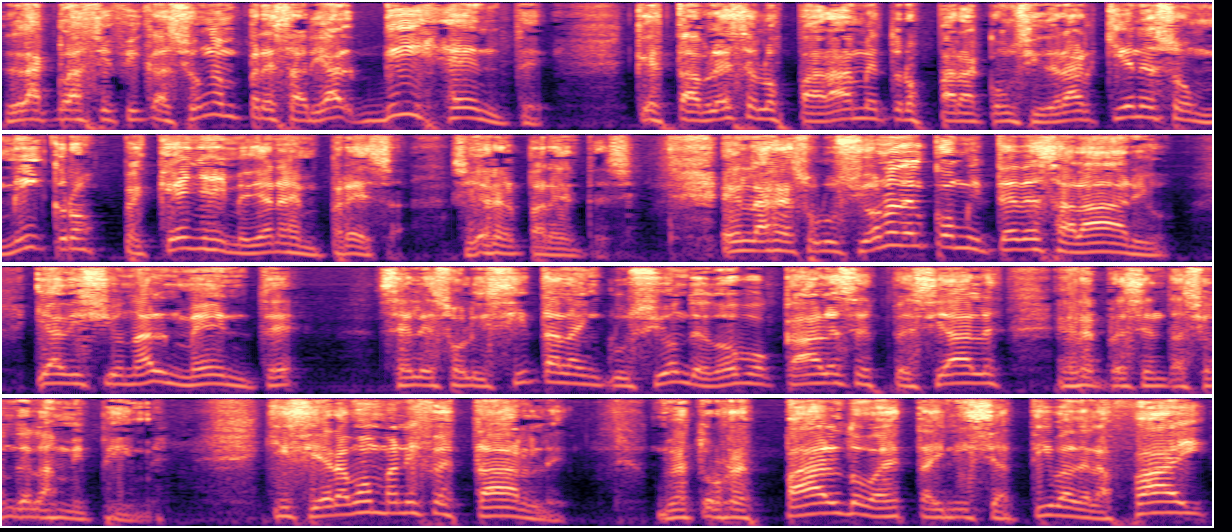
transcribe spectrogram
la clasificación empresarial vigente que establece los parámetros para considerar quiénes son micro, pequeñas y medianas empresas. Cierra el paréntesis. En las resoluciones del comité de salario y adicionalmente se le solicita la inclusión de dos vocales especiales en representación de las MIPIMES. Quisiéramos manifestarle nuestro respaldo a esta iniciativa de la FAI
